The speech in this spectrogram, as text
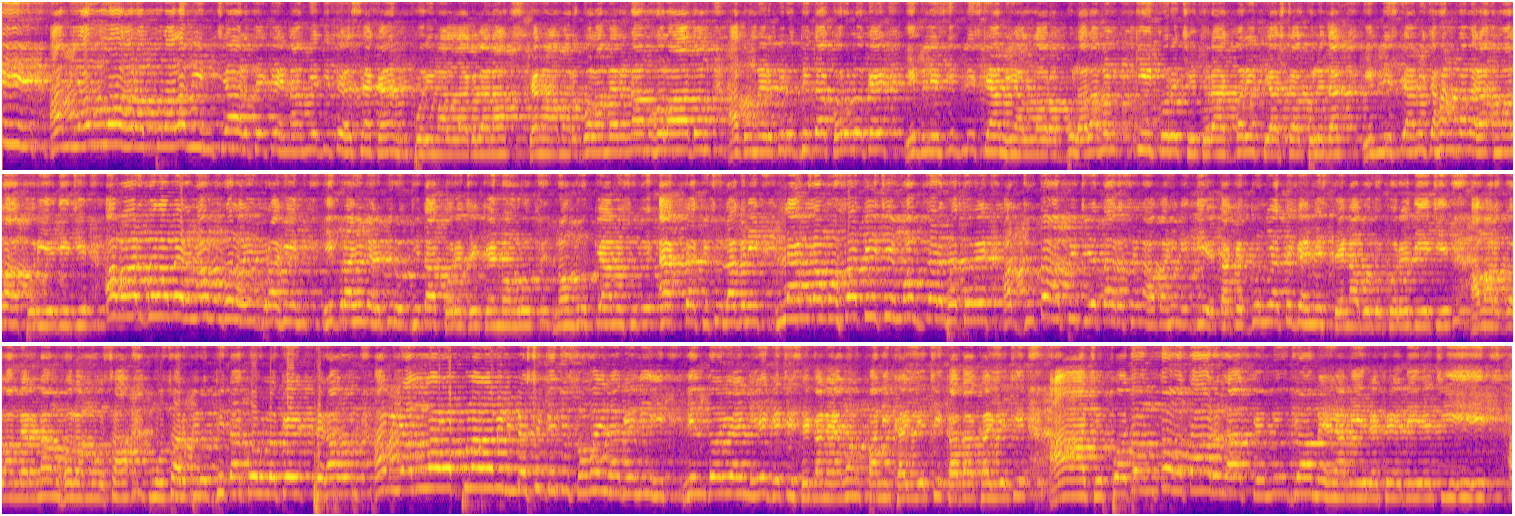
আমি আল্লাহ রাব্বুল আলামিন চেয়ার থেকে নামিয়ে দিতে সেকেন্ড পরিমাণ লাগবে না। কেন আমার গোলামের নাম হলো আদম? আদমের বিরোধিতা করল কে? ইবলিস, ইবলিসকে আমি আল্লাহ রাব্বুল আলামিন কি করেছি? তোরা একবার ইতিহাসটা খুলে দেখ। ইবলিসকে আমি জাহান্নামের মালা পরিয়ে দিয়েছি। আমার গোলামের নাম হলো ইব্রাহিম। ইব্রাহিমের বিরোধিতা করেছে কে? নমরুদ। নমরুদকে আমি শুধু একটা কিছু লাগেনি। ল্যাংরা মশা দিয়েছি মগজার ভেতরে। আর জুতা পিটিয়ে তার সেনাবাহিনী দিয়ে তাকে দুনিয়া থেকে নিস্তে নাবুদ করে দিয়েছি। আমার গোলামের নাম হলো মোসা। মোসার বিরোধিতা করল কে? ফেরাউন। আমি আল্লাহ রাব্বুল বেশি কিছু সময় লাগেনি। নীল দরিয়ায় নিয়ে গেছি, সেখানে এমন পানি খাইয়েছি, কাদা খাইয়েছি। আজ পর্যন্ত তার লাশকে মিউজিয়ামে আমি রেখে দিয়েছি।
